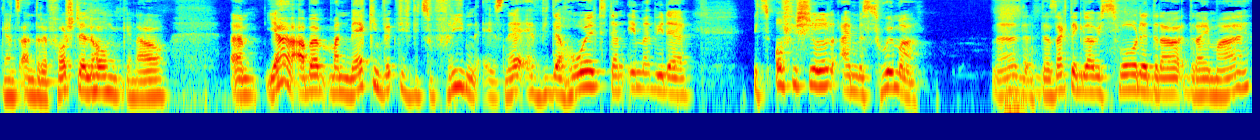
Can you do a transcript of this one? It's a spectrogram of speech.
Ganz andere Vorstellung, genau. Ähm, ja, aber man merkt ihm wirklich, wie zufrieden er ist. Ne? Er wiederholt dann immer wieder, it's official, I'm a swimmer. Ne? Da, da sagt er, glaube ich, zwei oder drei, dreimal.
